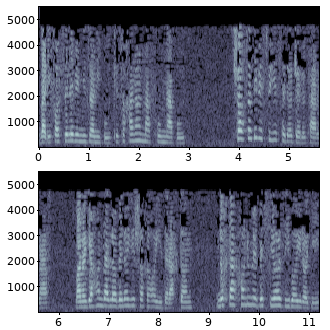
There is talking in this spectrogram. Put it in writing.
ولی فاصله به میزانی بود که سخنان مفهوم نبود. شاهزاده به سوی صدا جلوتر رفت و ناگهان در لابلای شاخه های درختان دختر خانم بسیار زیبایی را دید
